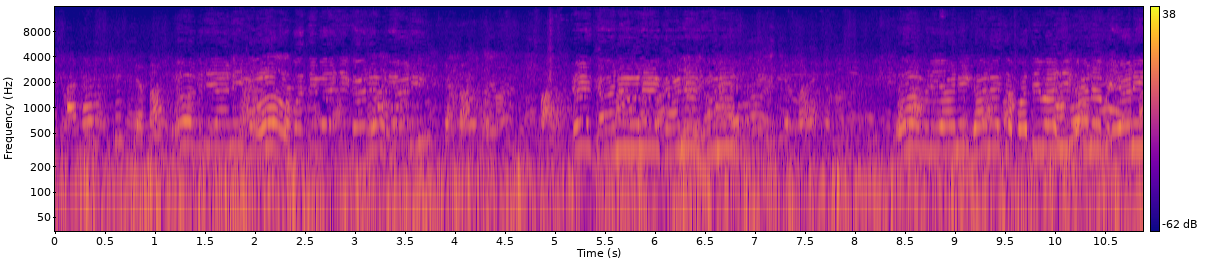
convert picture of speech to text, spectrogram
हो, बिरयानी खाओ चपाती भाजी खाना बिरयानी ए खाना बिरयानी चपाती भाजी खाना हो, बिरयानी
